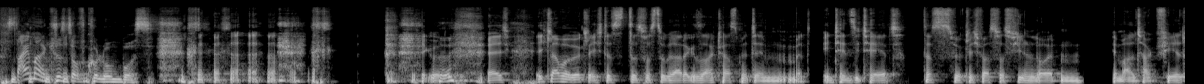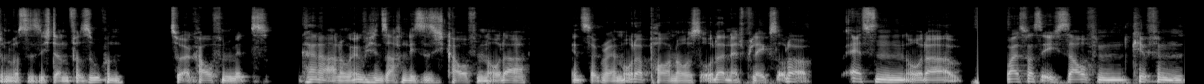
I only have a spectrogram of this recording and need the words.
Sei mal Christoph Kolumbus. Ja, ich, ich glaube wirklich, dass das, was du gerade gesagt hast mit dem mit Intensität, das ist wirklich was, was vielen Leuten im Alltag fehlt und was sie sich dann versuchen zu erkaufen mit, keine Ahnung, irgendwelchen Sachen, die sie sich kaufen oder Instagram oder Pornos oder Netflix oder Essen oder weiß was ich, saufen, kiffen,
